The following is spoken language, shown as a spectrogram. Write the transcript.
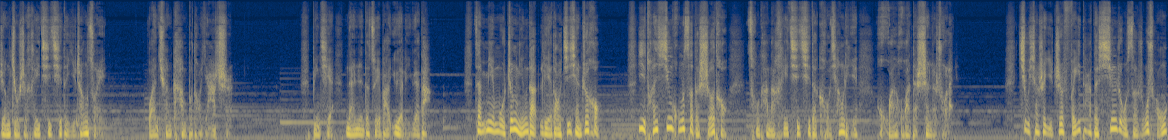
仍旧是黑漆漆的一张嘴，完全看不到牙齿，并且男人的嘴巴越咧越大，在面目狰狞的咧到极限之后，一团猩红色的舌头从他那黑漆漆的口腔里缓缓地伸了出来，就像是一只肥大的猩肉色蠕虫，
